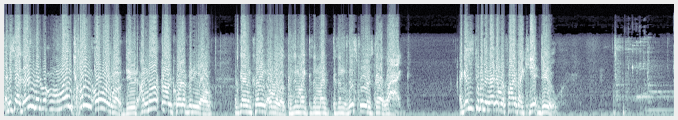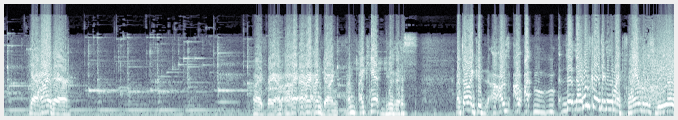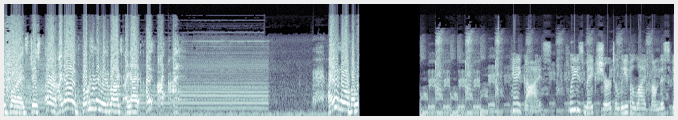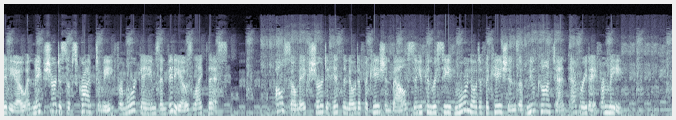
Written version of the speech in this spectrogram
and besides, that even my encoding overload, dude. I'm not gonna record a video that's an encoding overload because then my because then my because then this video is gonna lag. I guess it's too much of night number five I can't do. Yeah, hi there. Alright, Frey, I'm, I, I, I- I'm done. I'm, I can't do this. I thought I could, I, I was, I, I, mm, that, that was kind of technically my plan for this video, but it's just, I don't know, I gotta like, focus on the music box, I got, I, I, I, I don't know if I'm Hey guys, please make sure to leave a like on this video and make sure to subscribe to me for more games and videos like this. Also make sure to hit the notification bell so you can receive more notifications of new content every day from me.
